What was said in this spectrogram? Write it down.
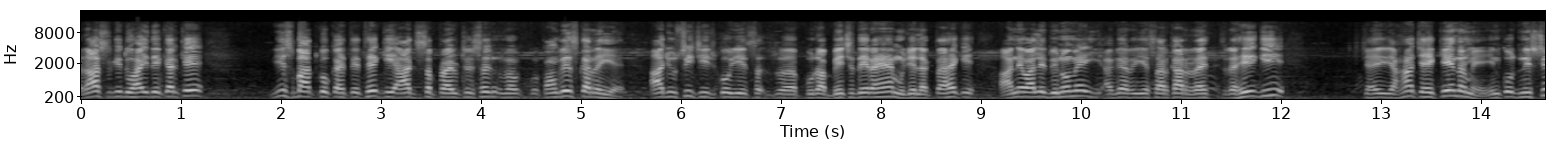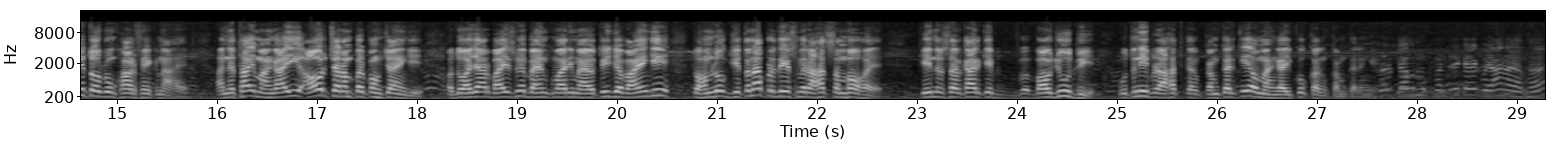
राष्ट्र की दुहाई दे करके इस बात को कहते थे कि आज सब प्राइवेटाइजेशन कांग्रेस कर रही है। आज उसी चीज़ को ये पूरा बेच दे रहे हैं। मुझे लगता है कि आने वाले दिनों में अगर ये सरकार रह, रहेगी चाहे यहाँ चाहे केंद्र में इनको निश्चित तौर पर उखाड़ फेंकना है। अन्यथा ये महँगाई और चरम पर पहुँचाएँगी। और 2022 में बहन कुमारी मायावती जब आएँगी तो हम लोग जितना प्रदेश में राहत संभव है केंद्र सरकार के बावजूद भी उतनी राहत कम करके और महँगाई को कम कम करेंगे। सर मुख्यमंत्री का एक बयान आया था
